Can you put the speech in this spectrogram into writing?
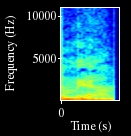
Amen.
